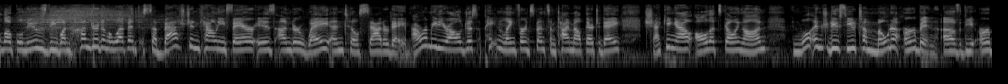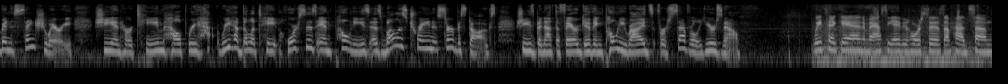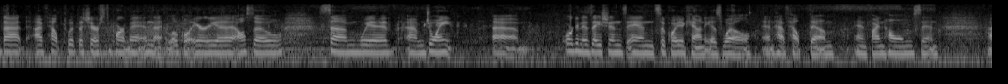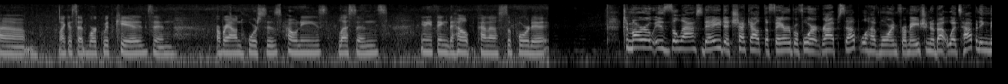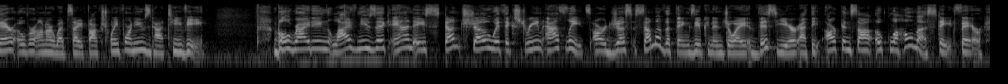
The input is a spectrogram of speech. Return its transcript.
local news, the 111th Sebastian County Fair is underway until Saturday. Our meteorologist Peyton Langford spent some time out there today checking out all that's going on, and we'll introduce you to Mona Urban of the Urban Sanctuary. She and her team help reha rehabilitate horses and ponies as well as train service dogs. She's been at the fair giving pony rides for several years now. We take in emaciated horses. I've had some that I've helped with the Sheriff's Department in the local area. Also, some with um, joint um, organizations in Sequoyah County as well and have helped them and find homes and, um, like I said, work with kids and around horses, ponies, lessons, anything to help kind of support it. Tomorrow is the last day to check out the fair before it wraps up. We'll have more information about what's happening there over on our website, fox24news.tv. Bull riding, live music, and a stunt show with extreme athletes are just some of the things you can enjoy this year at the Arkansas-Oklahoma State Fair.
